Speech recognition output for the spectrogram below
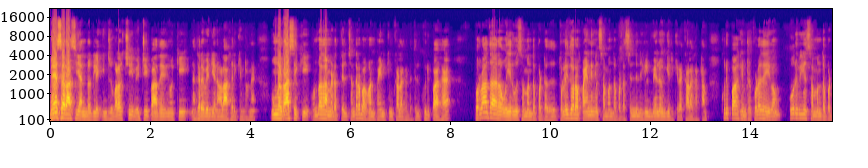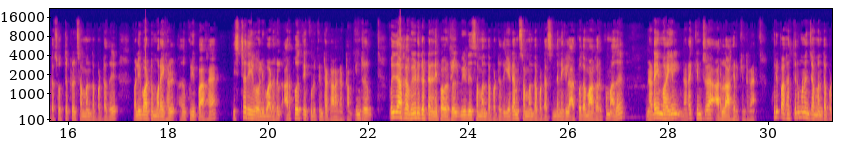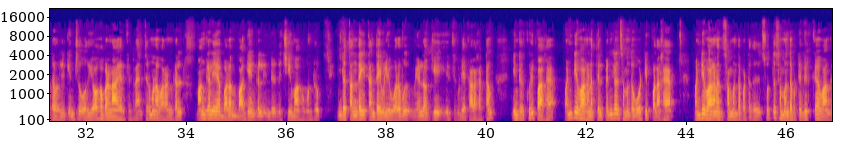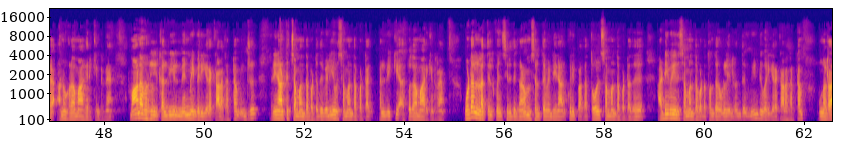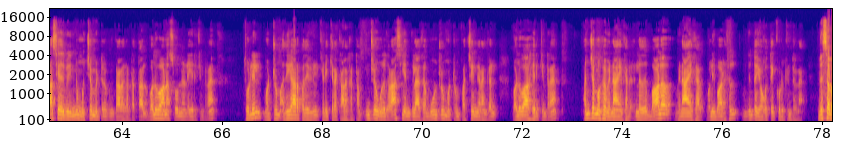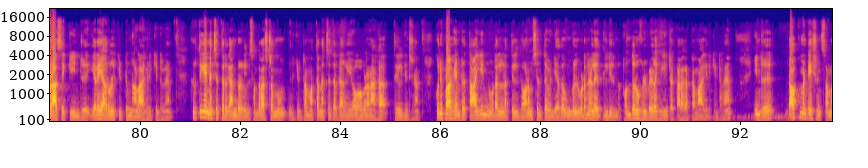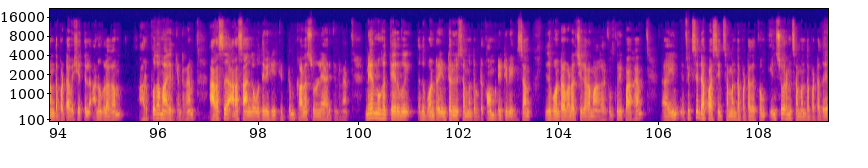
மேச ராசி அன்பர்களே இன்று வளர்ச்சி வெற்றி பாதை நோக்கி நகர வேண்டிய நாளாக இருக்கின்றன. உங்கள் ராசிக்கு ஒன்பதாம் இடத்தில் சந்திர பகவான் பயணிக்கும் காலகட்டத்தில் குறிப்பாக பொருளாதார உயர்வு சம்பந்தப்பட்டது தொலைதூர பயணங்கள் சம்பந்தப்பட்ட சிந்தனைகள் மேலோங்கி இருக்கிற காலகட்டம். குறிப்பாக இன்று குலதெய்வம் பூர்வீகம் சம்பந்தப்பட்ட சொத்துக்கள் சம்பந்தப்பட்டது வழிபாட்டு முறைகள் அது குறிப்பாக இஷ்ட தெய்வ வழிபாடுகள் அற்புதத்தை கொடுக்கின்ற காலகட்டம். இன்று புதிதாக வீடு கட்ட நினைப்பவர்கள் வீடு சம்பந்தப்பட்டது இடம் சம்பந்தப்பட்ட சிந்தனைகள் அற்புதமாக இருக்கும். அது நடைமுறையில் நடக்கின்ற அருளாக இருக்கின்றன. குறிப்பாக திருமணம் சம்பந்தப்பட்டவர்களுக்கு இன்று ஒரு யோக பலனாக இருக்கின்றன. திருமண வரன்கள் மங்கலிய பலம் பாக்கியங்கள் இன்று நிச்சயமாக ஒன்று. இன்று தந்தை தந்தை வழி உறவு மேல்நோக்கி இருக்கக்கூடிய காலகட்டம். இன்று குறிப்பாக வண்டி வாகனத்தில் பெண்கள் சம்பந்த ஓட்டி பழக வண்டி வாகனம் சம்பந்தப்பட்டது சொத்து சம்பந்தப்பட்ட விற்க வாங்க அனுகூலமாக இருக்கின்றன. மாணவர்கள் கல்வியில் மேன்மை பெறுகிற காலகட்டம் இன்று வெளிநாட்டு சம்பந்தப்பட்டது வெளியூர் சம்பந்தப்பட்ட கல்விக்கு அற்புதமாக இருக்கின்றன. உடல் நலத்தில் கொஞ்சம் சிறிது கவனம் செலுத்த வேண்டிய நாள் குறிப்பாக தோல் சம்பந்தப்பட்டது அடிவயிறு சம்பந்தப்பட்ட தொந்தரவுகளிலிருந்து மீண்டு வருகிற காலகட்டம் உங்கள் ராசி அதிபதி இன்னும் உச்சமிட்டிருக்கும் காலகட்டத்தால் வலுவான சூழ்நிலை இருக்கின்றன. தொழில் மற்றும் அதிகார பதவிகள் கிடைக்கிற காலகட்டம். இன்று உங்களுக்கு ராசி எண்களாக மூன்று மற்றும் பச்சை நிறங்கள் வலுவாக இருக்கின்றன. பஞ்சமுக விநாயகர் அல்லது பால விநாயகர் வழிபாடுகள் மிகுந்த யோகத்தை கொடுக்கின்றன. ரிஷபராசிக்கு இன்று இறை அருள் கிட்டும் நாளாக இருக்கின்றன. கிருத்திகை நட்சத்திர அன்பர்களுக்கு சந்திராஷ்டமும் இருக்கின்றன மற்ற நட்சத்திரக்காக யோக பலனாக திகழ்கின்றன. குறிப்பாக இன்று தாயின் உடல் நலத்தில் கவனம் செலுத்த வேண்டியது உங்கள் உடல்நலத்தில் இருந்த தொந்தரவுகள் விலகுகின்ற காலகட்டமாக இருக்கின்றன. இன்று டாக்குமெண்டேஷன் சம்பந்தப்பட்ட விஷயத்தில் அனுகூலகம் அற்புதமாக இருக்கின்றன. அரசு அரசாங்க உதவிகள் கிட்டும் கால சூழ்நிலையாக இருக்கின்றன. நேர்முக தேர்வு இது போன்ற இன்டர்வியூ சம்மந்தப்பட்ட காம்படிட்டிவ் எக்ஸாம் இது போன்ற வளர்ச்சிகரமாக இருக்கும். குறிப்பாக ஃபிக்ஸ்டு டெபாசிட் சம்மந்தப்பட்டதுக்கும் இன்சூரன்ஸ் சம்மந்தப்பட்டது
